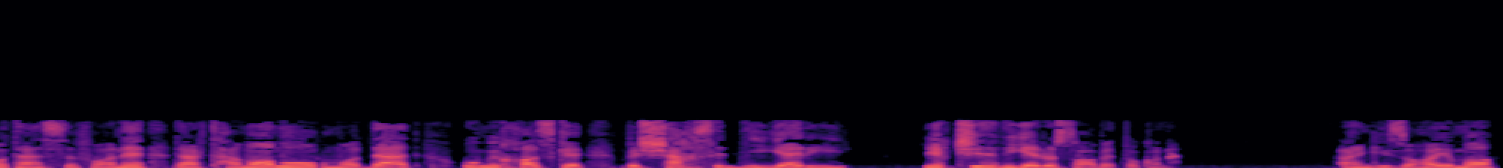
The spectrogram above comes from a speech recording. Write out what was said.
متاسفانه در تمام مدت او می‌خواست که به شخص دیگری یک چیز دیگری رو ثابت بکنه. انگیزه های ما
